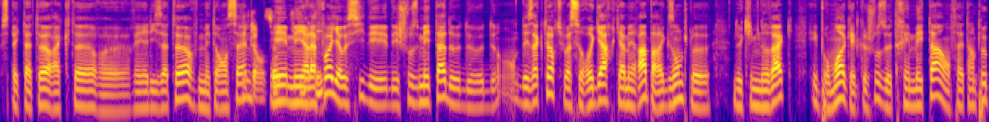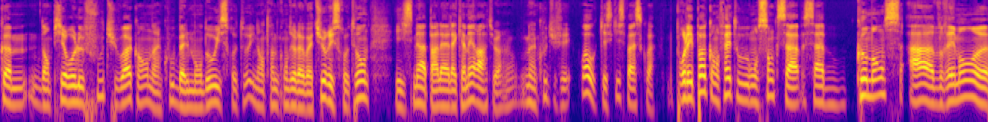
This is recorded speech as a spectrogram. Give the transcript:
spectateur, acteur, euh, réalisateur, metteur en scène. Et, mais à la fois, il y a aussi des, des choses méta de, de, des acteurs. Tu vois, ce regard caméra, par exemple, euh, de Kim Novak, est pour moi quelque chose de très méta, en fait. Un peu comme dans Pierrot le Fou, tu vois, quand d'un coup, Belmondo, il se retourne, il est en train de conduire la voiture, il se retourne et il se met à parler à la caméra, tu vois. D'un coup, tu fais, waouh, qu'est-ce qui se passe, quoi. Pour l'époque, en fait, où on sent que ça, ça commence à vraiment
